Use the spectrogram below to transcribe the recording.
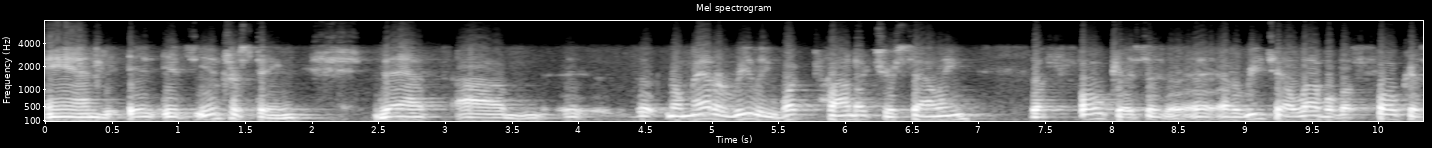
and it, it's interesting that um, the, no matter really what product you're selling, the focus at a retail level, the focus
